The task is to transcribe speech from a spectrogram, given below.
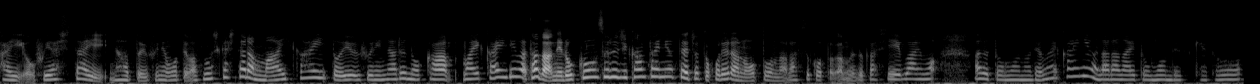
回を増やしたいなというふうに思ってます。もしかしたら毎回というふうになるのか毎回ではただね録音する時間帯によってはちょっとこれらの音を鳴らすことが難しい場合もあると思うので毎回にはならないと思うんですけど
